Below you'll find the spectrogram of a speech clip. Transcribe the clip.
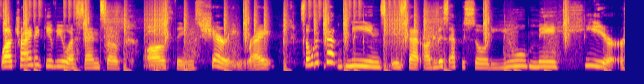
while trying to give you a sense of all things Sheri, right? So, what that means is that on this episode, you may hear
